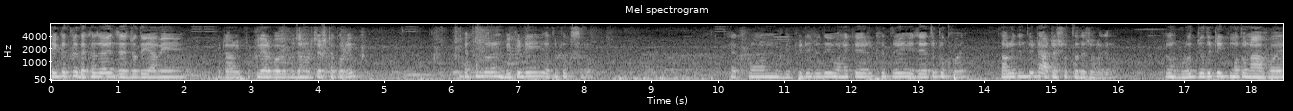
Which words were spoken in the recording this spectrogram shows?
সেই ক্ষেত্রে দেখা যায় যে যদি আমি এটা আর একটু ক্লিয়ারভাবে বোঝানোর চেষ্টা করি, এখন ধরেন বিপিডি এতটুক ছিল। এখন বিপিডি যদি অনেকের ক্ষেত্রে এই যে এতটুক হয়, তাহলে কিন্তু এটা আঠাশ সপ্তাহে চলে গেল। এখন গ্রোথ যদি ঠিক মতো না হয়,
